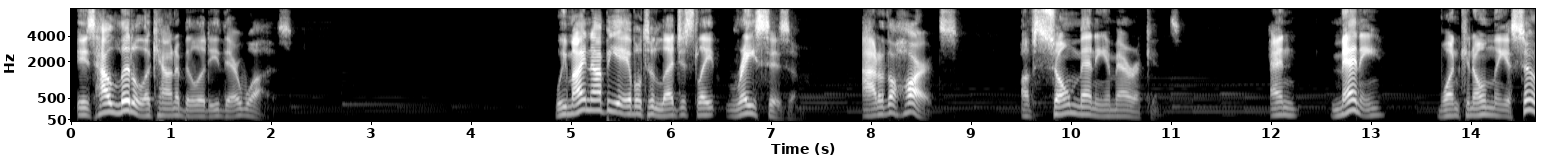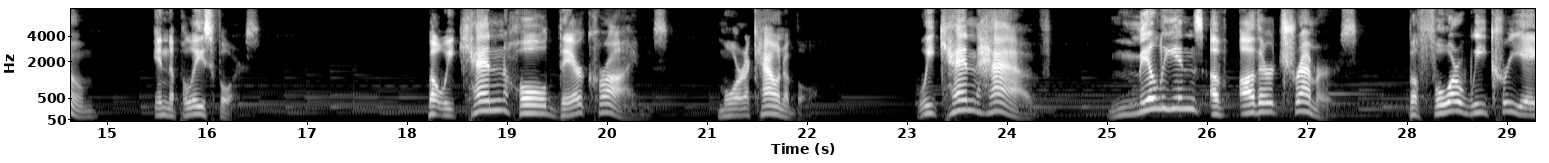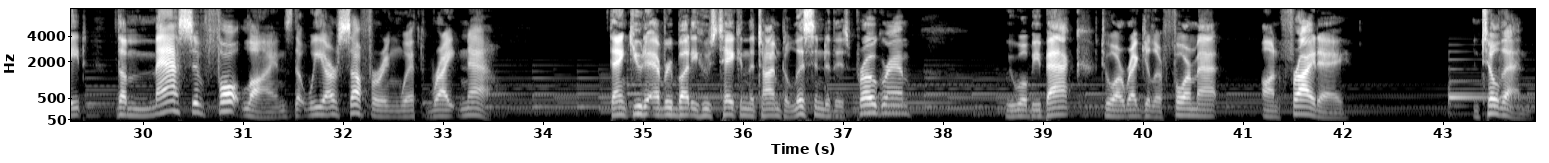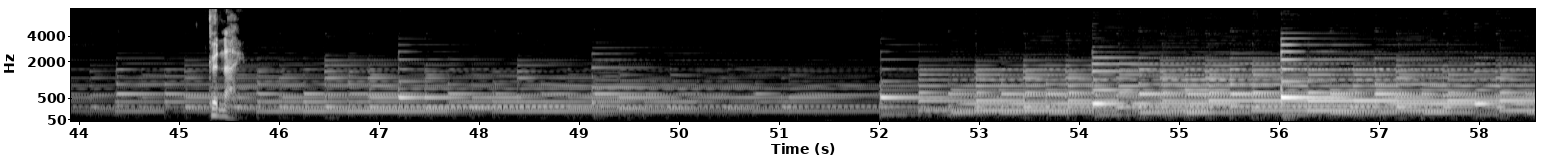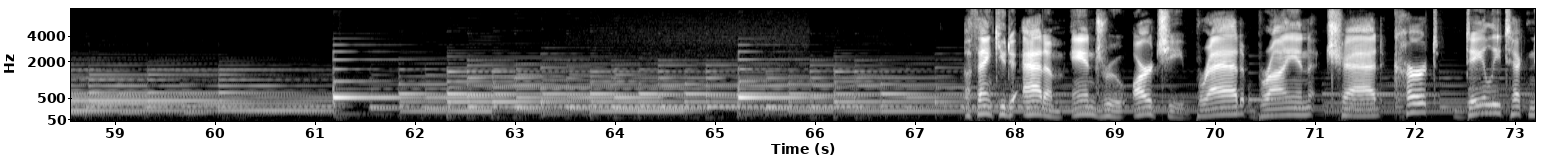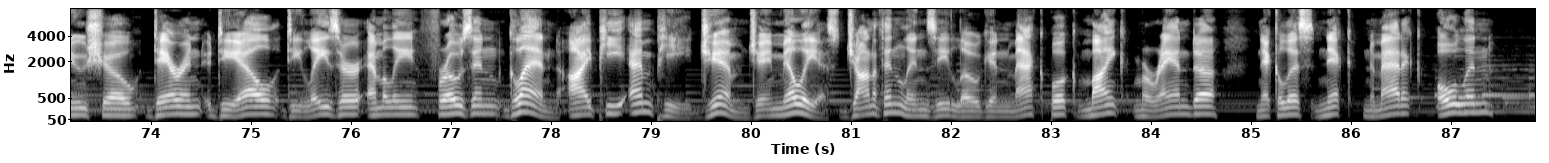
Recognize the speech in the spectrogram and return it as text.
is how little accountability there was. We might not be able to legislate racism out of the hearts of so many Americans. And many, one can only assume, in the police force. But we can hold their crimes more accountable. We can have millions of other tremors before we create the massive fault lines that we are suffering with right now. Thank you to everybody who's taken the time to listen to this program. We will be back to our regular format on Friday. Until then, Good night. A thank you to Adam, Andrew, Archie, Brad, Brian, Chad, Kurt, Daily Tech News Show, Darren, DL, D Laser, Emily, Frozen, Glenn, IPMP, Jim, J Milius, Jonathan, Lindsay, Logan, MacBook, Mike, Miranda, Nicholas, Nick, Pneumatic, Olin,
